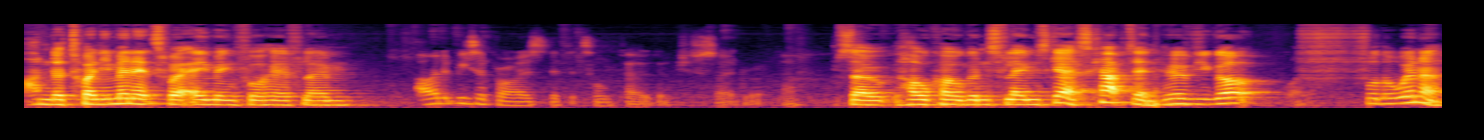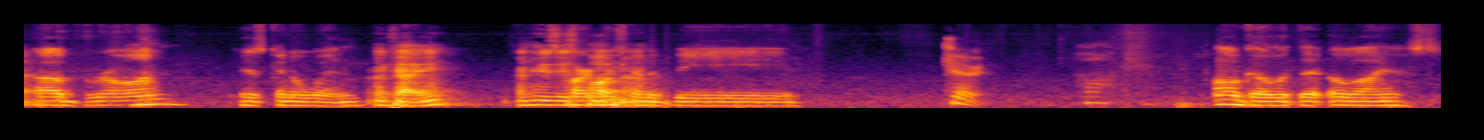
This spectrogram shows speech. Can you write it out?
Under 20 minutes, we're aiming for here, Flame. I wouldn't be surprised if it's Hulk Hogan. Just saying right now. So Hulk Hogan's Flame's guess, Captain. Who have you got for the winner? Uh, Braun is gonna win. Okay, and who's his Partner's partner? gonna be. Kurt. I'll go with it, Elias.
